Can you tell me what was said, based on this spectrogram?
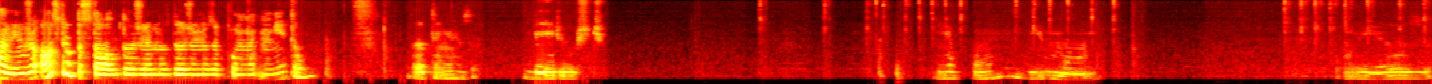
А, він вже остров поставив даже, я нас даже не запомнитив. А ти не заберешь. Я понимаю. Язык.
